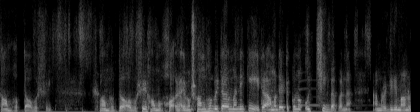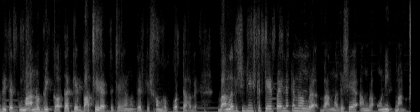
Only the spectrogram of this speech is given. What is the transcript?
সম্ভব তো অবশ্যই। সম্ভব তো অবশ্যই এবং সম্ভব এটা মানে কি? এটা আমাদের একটা কোনো ঐচ্ছিক ব্যাপার না। আমরা যদি মানবিকতা মানবিকতাকে বাঁচিয়ে রাখতে চাই, আমাদেরকে সম্ভব করতে হবে। বাংলাদেশের জিনিসটা টের পাই না কেন আমরা? বাংলাদেশে আমরা অনেক মানুষ।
